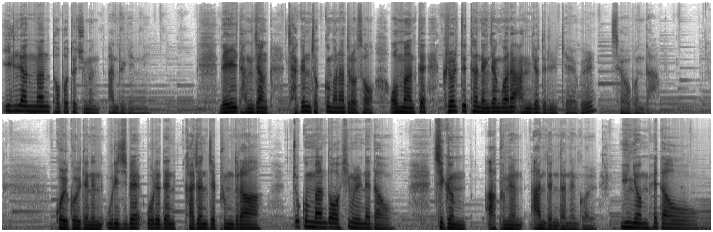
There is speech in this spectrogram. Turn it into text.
1년만 더 버텨주면 안 되겠니? 내일 당장 작은 적금 하나 들어서 엄마한테 그럴듯한 냉장고 하나 안겨드릴 계획을 세워본다. 골골대는 우리 집의 오래된 가전제품들아 조금만 더 힘을 내다오. 지금 아프면 안 된다는 걸 유념해다오.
